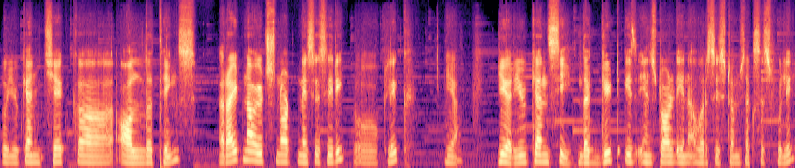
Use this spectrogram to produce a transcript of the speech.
So you can check all the things. Right now it's not necessary. So click. Yeah here you can see the git is installed in our system successfully.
